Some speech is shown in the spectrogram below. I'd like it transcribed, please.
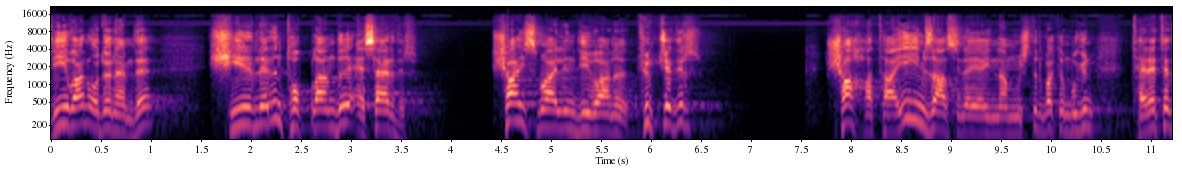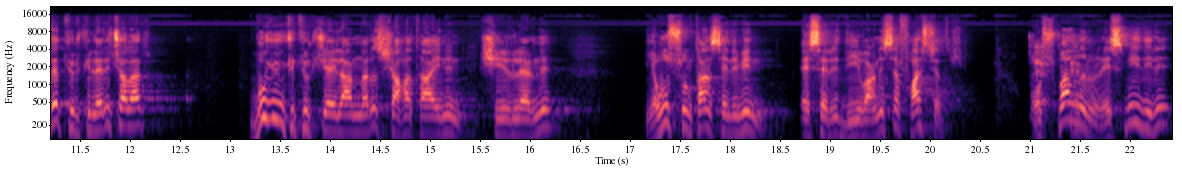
Divan o dönemde şiirlerin toplandığı eserdir. Şah İsmail'in divanı Türkçedir. Şah Hatayi imzasıyla yayınlanmıştır. Bakın bugün TRT'de türküleri çalar. Bugünkü Türkçe ile anlarız Şah Hatayi'nin şiirlerini. Yavuz Sultan Selim'in eseri, divanı ise Farsçadır. Osmanlı'nın resmi dili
